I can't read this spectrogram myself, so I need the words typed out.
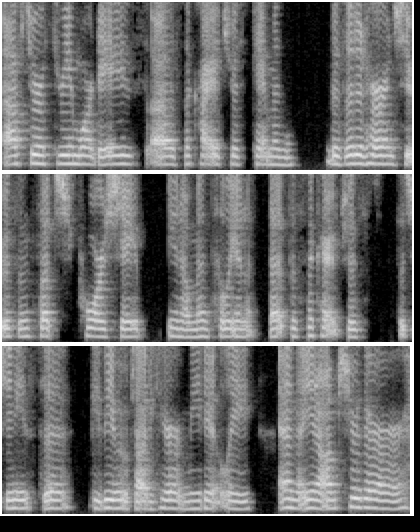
After three more days, a psychiatrist came and visited her and she was in such poor shape you know, mentally, and that the psychiatrist said she needs to be moved out of here immediately. And, you know, I'm sure there are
